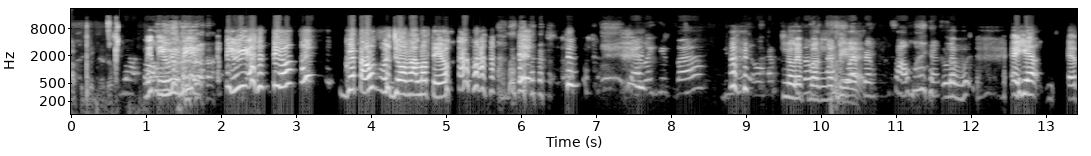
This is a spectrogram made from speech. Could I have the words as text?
gitu Ini Tiwi nih Tiwi Tio gue tahu perjuangan lo Tio Karena kita di lab Nge-lab kita banget ya. lab yang sama ya. Lab, eh ya eh,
